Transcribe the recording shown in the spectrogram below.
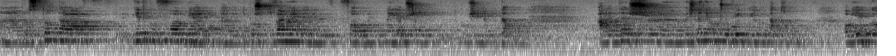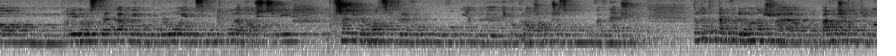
E, Prostota nie tylko w formie e, i poszukiwanie formy najlepszej, jaką się jakby da, ale też myślenie o człowieku jako takim, o jego, mm, o jego rozterkach, o jego bólu, o jego smutku, radości, wszelkich emocji, które wokół, wokół jakby niego krążą przez mu wewnętrzny. Trochę to tak wygląda, że bawię się w takiego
